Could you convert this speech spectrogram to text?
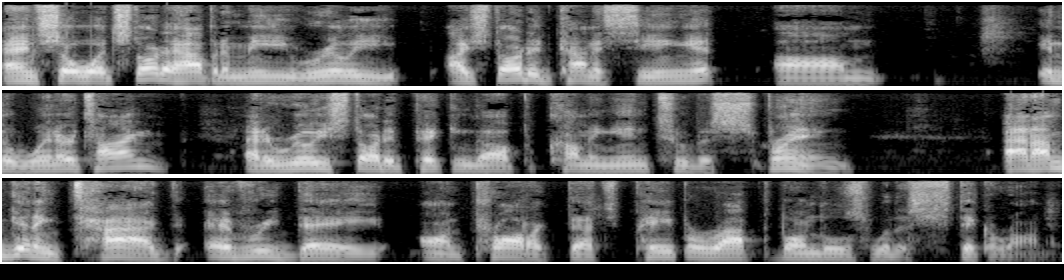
And so what started happening to me really, I started kind of seeing it um, in the wintertime and it really started picking up coming into the spring. And I'm getting tagged every day on product that's paper wrapped bundles with a sticker on it.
